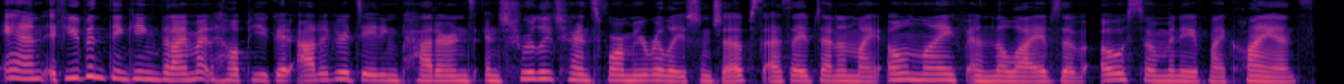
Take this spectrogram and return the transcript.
And if you've been thinking that I might help you get out of your dating patterns and truly transform your relationships, as I've done in my own life and the lives of oh so many of my clients,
